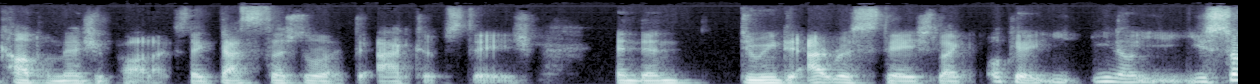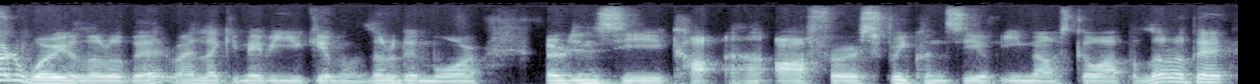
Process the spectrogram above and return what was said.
complementary products. Like that's the sort of like the active stage. And then during the at-risk stage like okay you, you, know you, you start to worry a little bit right? Like maybe you give them a little bit more urgency co- uh, offers frequency of emails go up a little bit.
